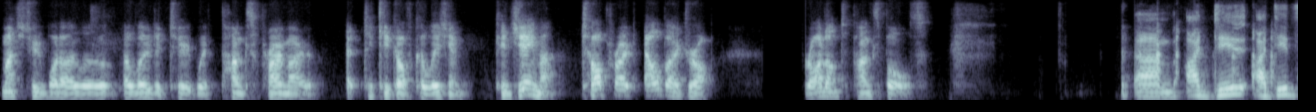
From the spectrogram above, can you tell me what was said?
much to what I allu- alluded to with Punk's promo to kick off Collision, Kojima, top rope elbow drop, right onto Punk's balls. Um, I did, I did,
